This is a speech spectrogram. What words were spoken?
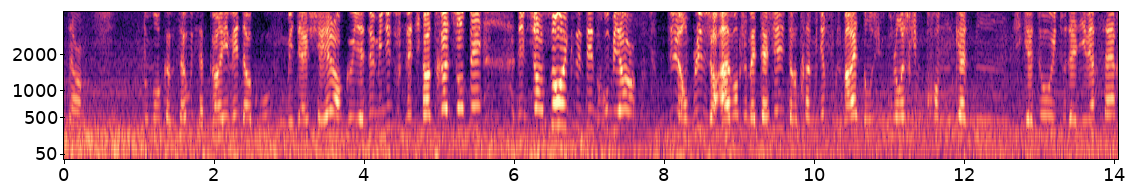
Putain. Moment comme ça où ça peut arriver d'un coup, vous vous mettez à chialer alors qu'il y a deux minutes vous étiez en train de chanter une chanson et que c'était trop bien. En plus, genre avant que je chialer, j'étais en train de me dire faut que je m'arrête dans une boulangerie, me prendre mon, ca- mon petit gâteau et tout d'anniversaire.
